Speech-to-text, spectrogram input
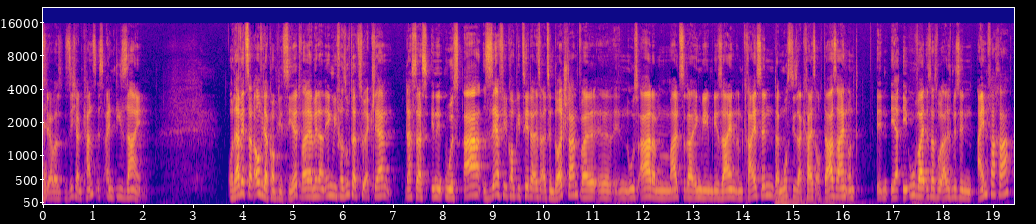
Okay. dir aber sichern kannst, ist ein Design. Und da wird es dann auch wieder kompliziert, weil er mir dann irgendwie versucht hat zu erklären, dass das in den USA sehr viel komplizierter ist als in Deutschland, weil äh, in den USA, dann malst du da irgendwie im Design einen Kreis hin, dann muss dieser Kreis auch da sein und EU-weit ist das wohl alles ein bisschen einfacher.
